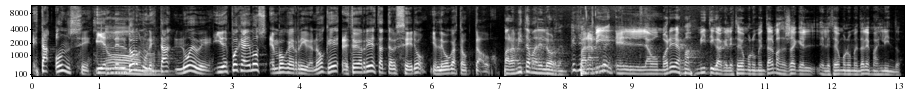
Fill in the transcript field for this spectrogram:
está 11 y el No, del Dortmund no, no. está 9. Y después caemos en Boca y River, ¿no? Que el Estadio de River está tercero y el de Boca está octavo. Para mí está mal el orden. Para mí, el- la bombonera es más mítica que el Estadio Monumental, más allá que el, el Estadio Monumental es más lindo.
